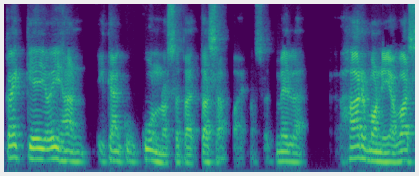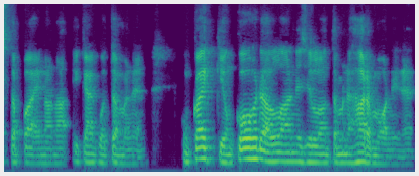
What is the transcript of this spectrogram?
kaikki ei ole ihan ikään kuin kunnossa tai tasapainossa. Että meillä harmonia vastapainona ikään kuin tämmöinen, kun kaikki on kohdallaan, niin silloin on tämmöinen harmoninen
